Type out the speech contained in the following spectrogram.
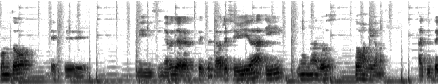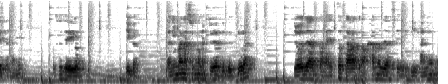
Junto, este, mi señora ya era arquitecta, estaba recibida y una, dos, dos amigas más, arquitectas también. Entonces le digo, chicas, ¿se animan a hacer un estudio de arquitectura? Yo ya para esto estaba trabajando ya hace 10 años en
